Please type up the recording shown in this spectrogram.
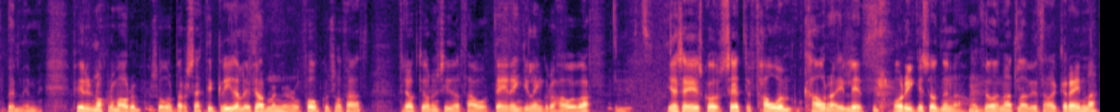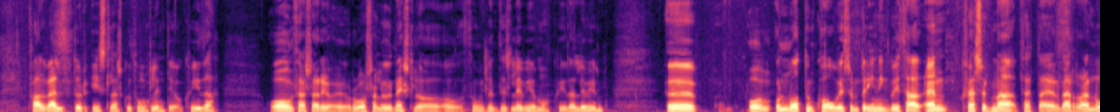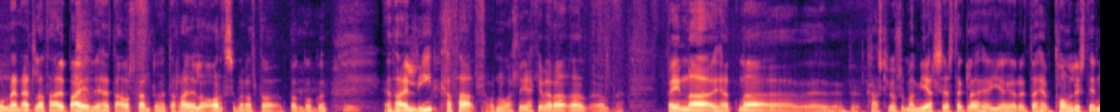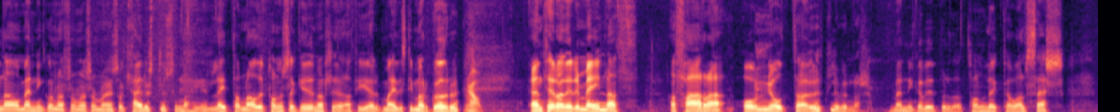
fyrir nokkrum árum, svo voru bara settið gríðarlega fjármennir og fókus á það. 30 árum síðar þá deyra engi lengur á HIVAF. Ég segi sko, setju fáum kára í lið og ríkistjónina mm. og þjóðin alla við það að greina hvað veldur íslensku þunglindi og kvíða og þessari rosalega neyslu á, á þunglindislivjum og kvíðalivjum uh, og, og notum COVID sem bríningu í það. En hvers vegna þetta er verra núna en ella, það er bæði þetta ástand og þetta ræðilega orð sem er alltaf bögg okkur, en það er líka það og nú ætlum ég ekki vera að, að beina hérna kastljósum að mér sérstaklega ég er auðvitað hef tónlistina og menninguna svona svona eins og kærustu sem að ég leita á náður tónlistagiðunar að því ég er mæðist í mörgu öðru Já. en þegar þeir eru meinað að fara og njóta upplifunar menningaviðburða, tónleika og alls þess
